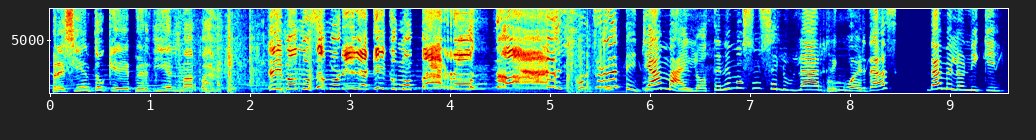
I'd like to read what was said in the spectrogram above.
Presiento que perdí el mapa. ¡Y vamos a morir aquí como perros! ¡Ay! Contrólate ya, Milo. Tenemos un celular, ¿recuerdas? Dámelo, Nikki.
